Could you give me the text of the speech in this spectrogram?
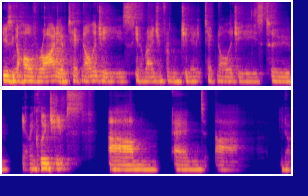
using a whole variety of technologies, you know, ranging from genetic technologies to, you know, include chips um, and, uh, you know,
